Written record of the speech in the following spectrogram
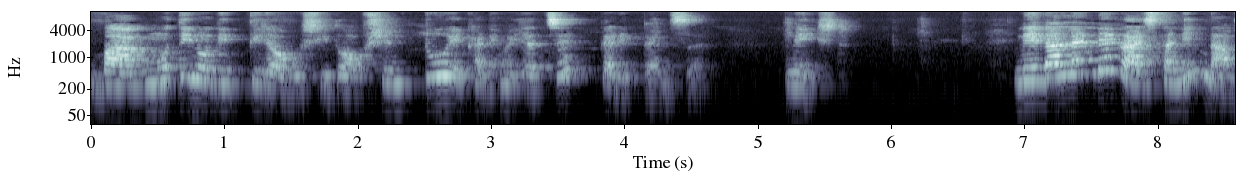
বাগমতী নদীর তীরে অবস্থিত। অপশন টু এখানে হয়ে যাচ্ছে কারেক্ট অ্যান্সার নেক্সট নেদারল্যান্ডের রাজধানীর নাম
